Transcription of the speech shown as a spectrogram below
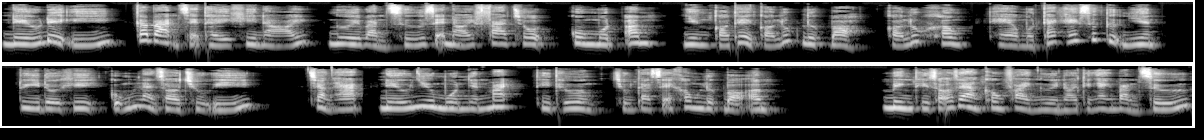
Nếu để ý, các bạn sẽ thấy khi nói, người bản xứ sẽ nói pha trộn cùng một âm nhưng có thể có lúc lược bỏ, có lúc không, theo một cách hết sức tự nhiên, tuy đôi khi cũng là do chú ý. Chẳng hạn, nếu như muốn nhấn mạnh thì thường chúng ta sẽ không lược bỏ âm. Mình thì rõ ràng không phải người nói tiếng Anh bản xứ,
